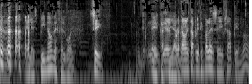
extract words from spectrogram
El, el spin-off de Hellboy. Sí. Eh, el protagonista principal es Abe Sapien, ¿no?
